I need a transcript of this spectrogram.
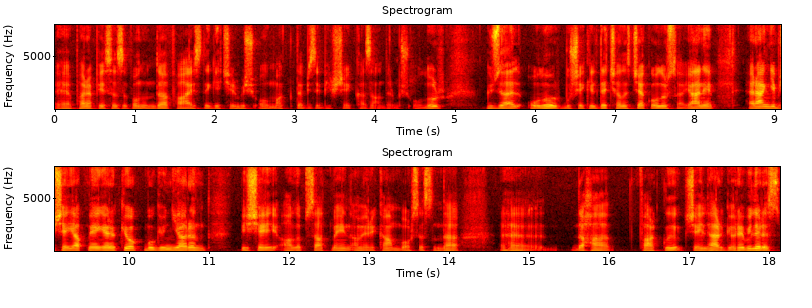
e, para piyasası fonunda faizde geçirmiş olmak da bize bir şey kazandırmış olur güzel olur bu şekilde çalışacak olursa. Yani herhangi bir şey yapmaya gerek yok. Bugün yarın bir şey alıp satmayın Amerikan borsasında. Ee, daha farklı şeyler görebiliriz.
